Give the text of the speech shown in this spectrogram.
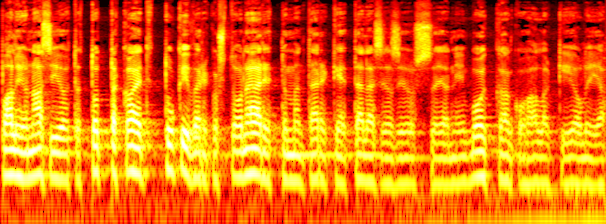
paljon asioita. Totta kai tukiverkosto on äärettömän tärkeä tällaisissa asioissa ja niin Voikkaan kohdallakin oli ja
